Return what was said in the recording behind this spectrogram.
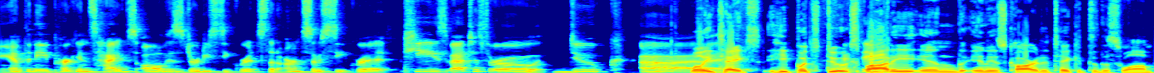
Anthony Perkins hides all of his dirty secrets that aren't so secret. He's about to throw Duke. Uh, Well, he takes he puts Duke's think- body in the, in his car to take it to the swamp,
